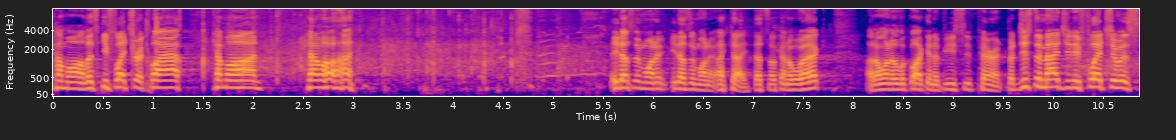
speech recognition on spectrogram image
Come on, let's give Fletcher a clap. Come on, come on. he doesn't want to, he doesn't want to. Okay, that's not going to work. I don't want to look like an abusive parent. But just imagine if Fletcher was,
